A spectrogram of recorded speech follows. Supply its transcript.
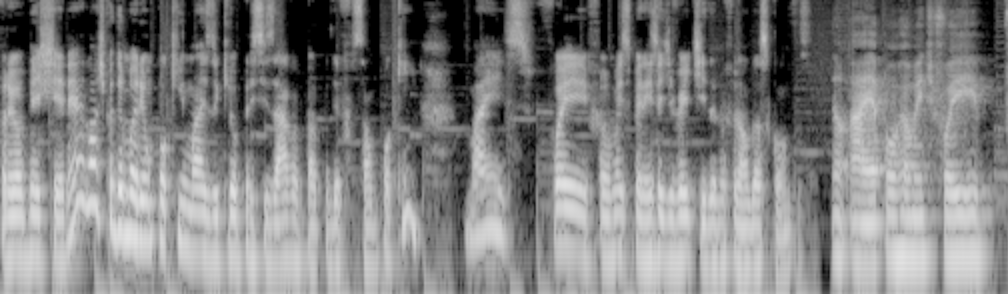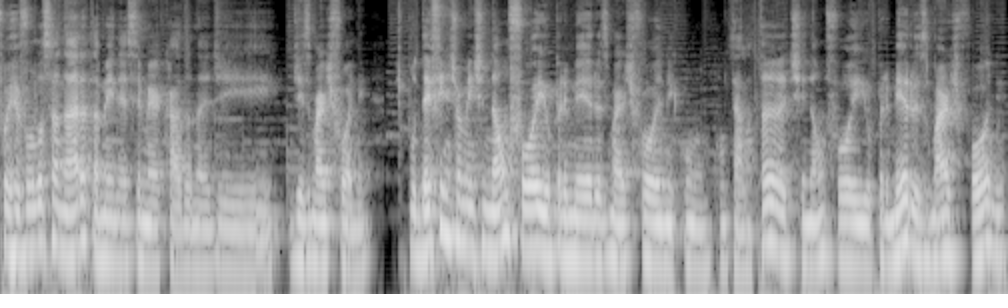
para eu mexer. É lógico que eu demorei um pouquinho mais do que eu precisava para poder fuçar um pouquinho, mas foi, foi uma experiência divertida no final das contas. Não, a Apple realmente foi, foi revolucionária também nesse mercado né, de, de smartphone tipo, definitivamente não foi o primeiro smartphone com, com tela touch, não foi o primeiro smartphone,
